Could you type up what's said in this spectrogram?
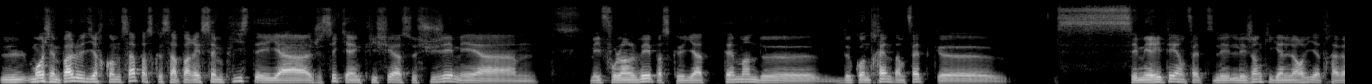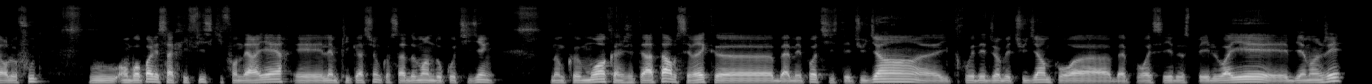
moi j'aime pas le dire comme ça parce que ça paraît simpliste et il y a, je sais qu'il y a un cliché à ce sujet, mais euh, mais il faut l'enlever parce qu'il y a tellement de, de contraintes en fait que c'est mérité en fait. Les, gens qui gagnent leur vie à travers le foot, où on voit pas les sacrifices qu'ils font derrière et l'implication que ça demande au quotidien. Donc euh, moi, quand j'étais à Tarbes, c'est vrai que ben, mes potes, ils étaient étudiants, euh, ils trouvaient des jobs étudiants pour euh, ben, pour essayer de se payer le loyer et bien manger.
